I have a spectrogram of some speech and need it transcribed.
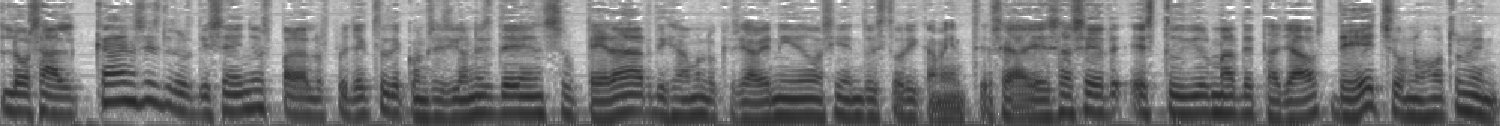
los alcances de los diseños para los proyectos de concesiones deben superar, digamos, lo que se ha venido haciendo históricamente. O sea, es hacer estudios más detallados. De hecho, nosotros en,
